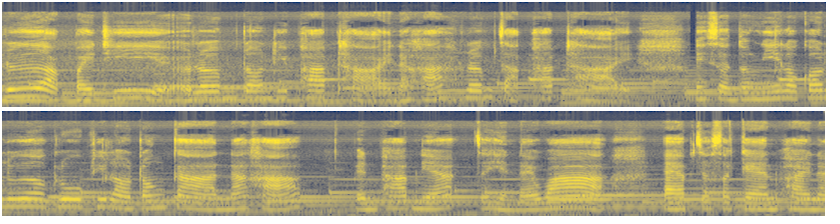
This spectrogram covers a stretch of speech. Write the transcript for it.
เลือกไปที่เริ่มต้นที่ภาพถ่ายนะคะ เริ่มจากภาพถ่าย ในส่วนตรงนี้เราก็เลือกรูปที่เราต้องการนะคะ เป็นภาพนี้จะเห็นได้ว่าแอปจะสแกนภายใน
